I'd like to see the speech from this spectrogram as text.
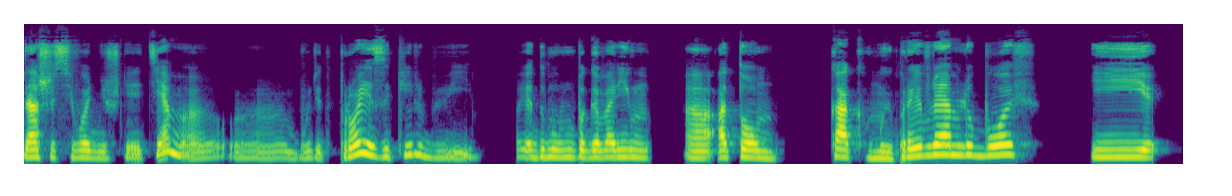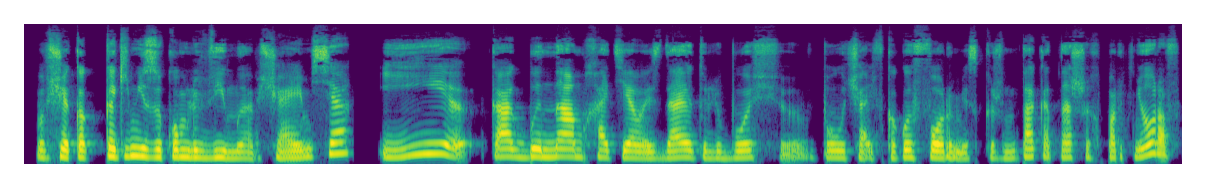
Наша сегодняшняя тема э, будет про языки любви. Я думаю, мы поговорим а, о том, как мы проявляем любовь и вообще как, каким языком любви мы общаемся и как бы нам хотелось, да, эту любовь э, получать, в какой форме, скажем так, от наших партнеров.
